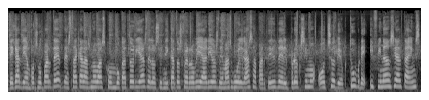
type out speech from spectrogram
The Guardian, por su parte, destaca las nuevas convocatorias de los sindicatos ferroviarios de más huelgas a partir del próximo 8 de octubre y Financial Times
